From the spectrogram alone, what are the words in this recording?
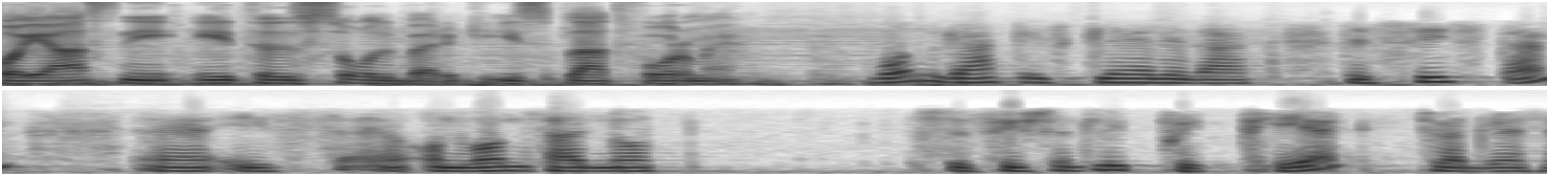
pojasni Ethel Solberg iz platforme. One gap is clearly that the system uh, is uh, on one side not sufficiently prepared to address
